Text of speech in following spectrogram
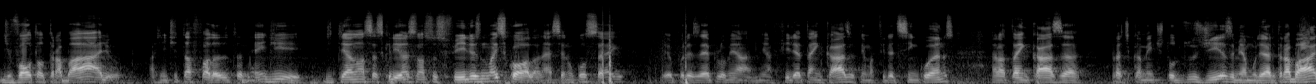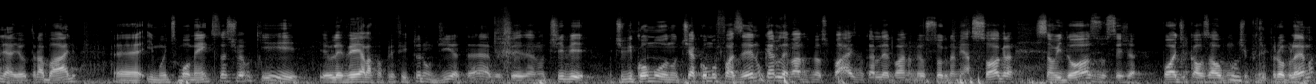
de volta ao trabalho, a gente está falando também de, de ter as nossas crianças, nossos filhos numa escola, né? Você não consegue. Eu, por exemplo, minha, minha filha está em casa, eu tenho uma filha de 5 anos, ela está em casa praticamente todos os dias. A minha mulher trabalha, eu trabalho. É, em muitos momentos nós tivemos que. Eu levei ela para a prefeitura um dia até. Eu não tive, não tive como, não tinha como fazer. Não quero levar nos meus pais, não quero levar no meu sogro, na minha sogra. São idosos, ou seja, pode causar algum tipo de problema.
